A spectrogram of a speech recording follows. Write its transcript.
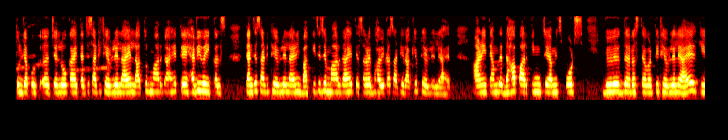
तुळजापूरचे लोक आहेत त्याच्यासाठी ठेवलेलं आहे. लातूर मार्ग आहे ते हेवी व्हेकल्स त्यांच्यासाठी ठेवलेलं आहे आणि बाकीचे जे मार्ग आहेत ते सगळे भाविकासाठी राखीव ठेवलेले आहेत. आणि त्यामध्ये दहा पार्किंगचे आम्ही स्पोर्ट्स विविध रस्त्यावरती ठेवलेले आहे की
